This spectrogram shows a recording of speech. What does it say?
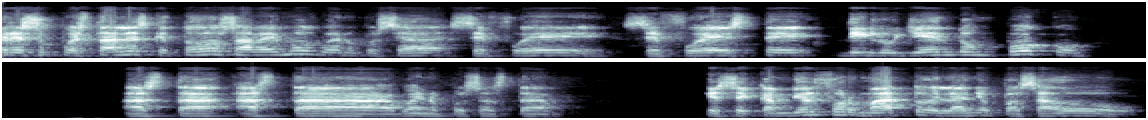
presupuestales que todos sabemos, bueno, pues ya se fue, se fue este, diluyendo un poco hasta, hasta, bueno, pues hasta que se cambió el formato el año pasado.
